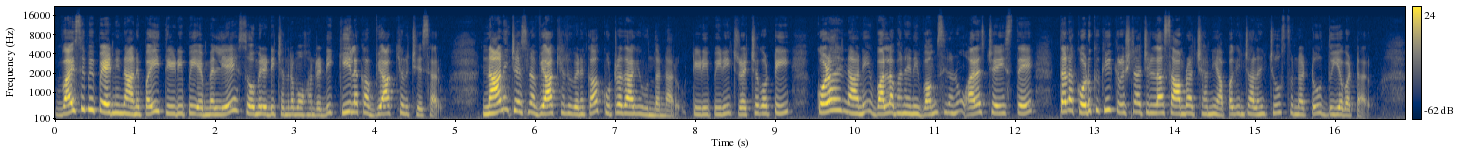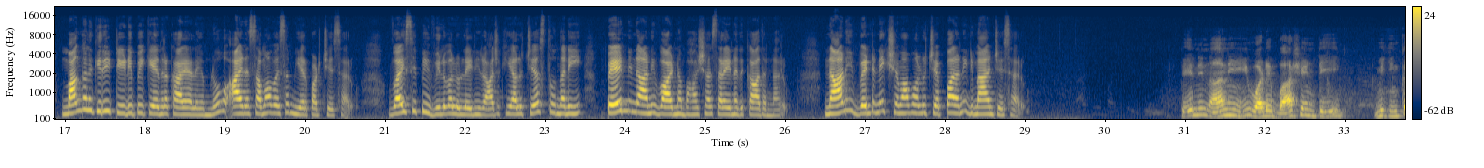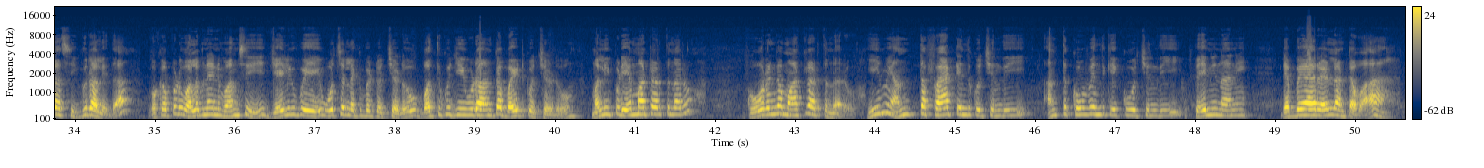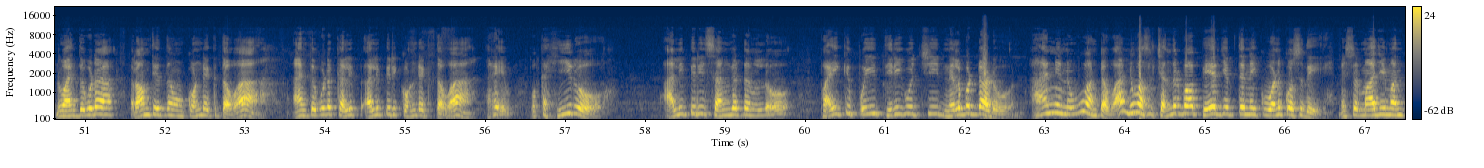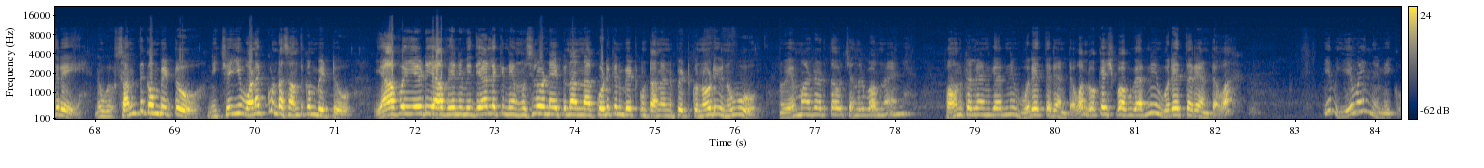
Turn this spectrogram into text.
YCP Perni నానిపై TDP MLA Somireddy Chandramohan Reddy కీలక వ్యాఖ్యలు చేశారు. నాని చేసిన వ్యాఖ్యలు వెనుక కుట్రదాగి ఉందన్నారు. టీడీపీని రెచ్చగొట్టి కొడాలి నాని వల్లభనేని వంశీలను అరెస్ట్ చేయిస్తే తన కొడుకుకి కృష్ణా జిల్లా సామ్రాజ్యాన్ని అప్పగించాలని చూస్తున్నట్టు దుయ్యబట్టారు. మంగళగిరి టీడీపీ కేంద్ర కార్యాలయంలో ఆయన సమావేశం ఏర్పాటు చేశారు. వైసీపీ విలువలు లేని రాజకీయాలు చేస్తోందని పేర్ని నాని వాడిన భాష సరైనది కాదన్నారు. నాని వెంటనే క్షమాపణలు చెప్పాలని డిమాండ్ చేశారు. పేని నాని వాడే భాష ఏంటి? మీకు ఇంకా సిగ్గు రాలేదా? ఒకప్పుడు వల్లభనేని వంశీ జైలుకు పోయి ఊచలు లెక్క పెట్టి వచ్చాడు బతుకు జీవుడా అంతా బయటకు వచ్చాడు. మళ్ళీ ఇప్పుడు ఏం మాట్లాడుతున్నారు? ఘోరంగా మాట్లాడుతున్నారు. ఏమి అంత ఫ్యాట్ ఎందుకు వచ్చింది? అంత కొవ్వు ఎందుకు ఎక్కువ వచ్చింది? పేని నాని డెబ్బై ఆరేళ్ళు అంటావా? నువ్వు ఆయనతో కూడా రామతీర్థం కొండ ఎక్కుతావా ఆయనతో కూడా కలి అలిపిరి కొండ ఎక్కుతావా అరే ఒక హీరో. అలిపిరి సంఘటనలో పైకి పోయి తిరిగి వచ్చి నిలబడ్డాడు. ఆయన్ని నువ్వు అంటావా? నువ్వు అసలు చంద్రబాబు పేరు చెప్తే నీకు వణుకొస్తుంది. మిస్టర్ మాజీ మంత్రి నువ్వు సంతకం పెట్టు. నీ చెయ్యి వణక్కుండా సంతకం పెట్టు. యాభై ఏడు యాభై ఎనిమిది ఏళ్ళకి నేను ముసలోడిని అయిపోయినాను నా కొడుకుని పెట్టుకుంటానని పెట్టుకున్నోడివి నువ్వు. నువ్వేం మాట్లాడతావు చంద్రబాబు నాయుడిని? పవన్ కళ్యాణ్ గారిని ఒరేత్తరి అంటావా? లోకేష్ బాబు గారిని ఒరేత్తరి అంటావా? ఏమి ఏమైంది మీకు?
